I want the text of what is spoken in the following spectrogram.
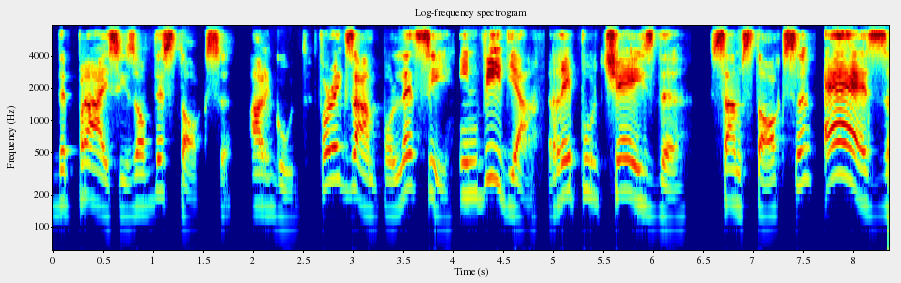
the prices of the stocks are good. For example, let's see, Nvidia repurchased some stocks as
